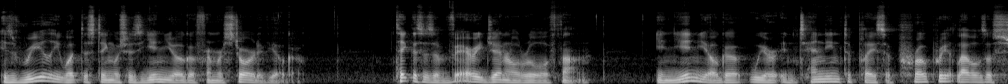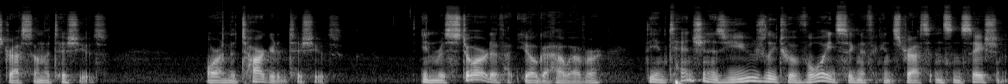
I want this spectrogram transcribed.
is really what distinguishes yin yoga from restorative yoga. Take this as a very general rule of thumb. In yin yoga, we are intending to place appropriate levels of stress on the tissues. or on the targeted tissues. In restorative yoga, however, the intention is usually to avoid significant stress and sensation.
